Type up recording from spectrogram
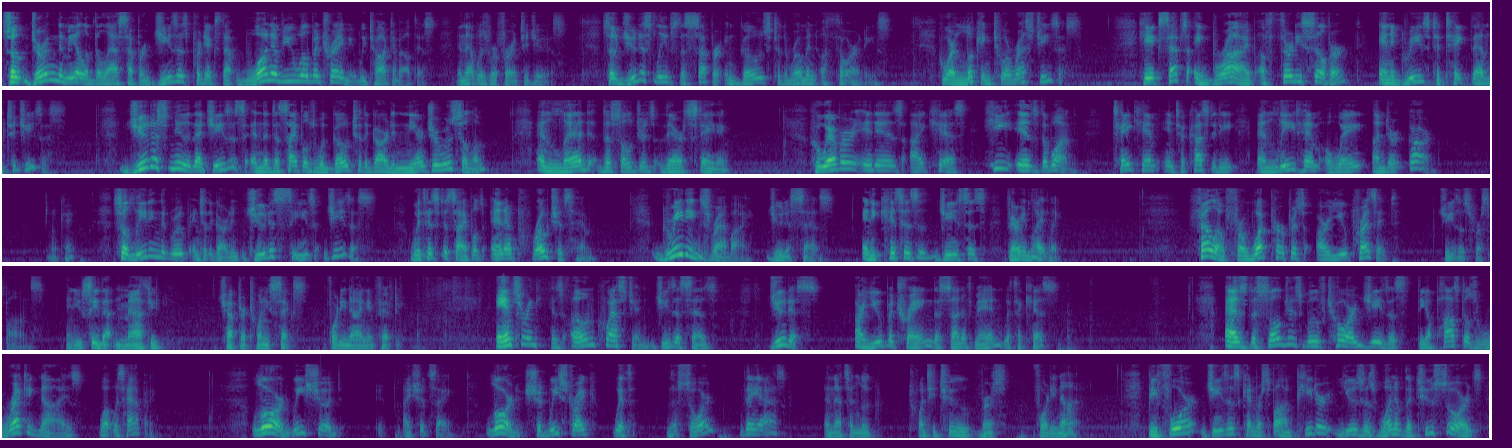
So during the meal of the Last Supper, Jesus predicts that one of you will betray me. We talked about this, and that was referring to Judas. So Judas leaves the supper and goes to the Roman authorities who are looking to arrest Jesus. He accepts a bribe of 30 silver and agrees to take them to Jesus. Judas knew that Jesus and the disciples would go to the garden near Jerusalem and led the soldiers there, stating, Whoever it is I kiss, he is the one. Take him into custody and lead him away under guard. Okay. So leading the group into the garden, Judas sees Jesus with his disciples and approaches him. Greetings, Rabbi, Judas says, and he kisses Jesus very lightly. Fellow, for what purpose are you present? Jesus responds. And you see that in Matthew chapter 26, 49 and 50. Answering his own question, Jesus says, Judas, are you betraying the Son of Man with a kiss? As the soldiers move toward Jesus, the apostles recognize what was happening. Lord, we should I should say, Lord, should we strike with the sword? They ask. And that's in Luke 22, verse 49. Before Jesus can respond, Peter uses one of the two swords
